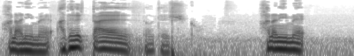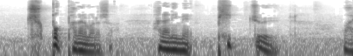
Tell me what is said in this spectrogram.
하나님의 아들 딸도 될 수 있고 하나님의 축복 받음으로써 하나님의 핏줄과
